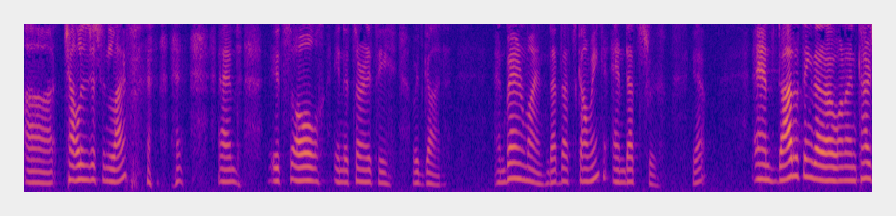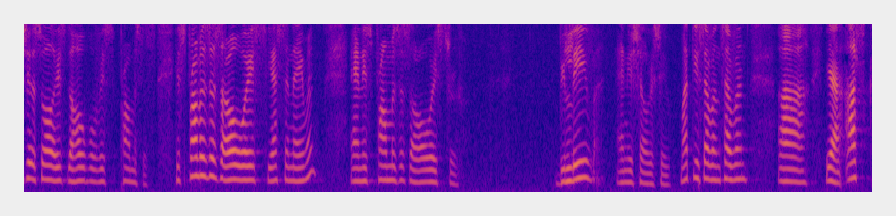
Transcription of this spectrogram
uh, challenges in life, and it's all in eternity with God. And bear in mind that that's coming, and that's true. Yeah. And the other thing that I want to encourage you as well is the hope of His promises. His promises are always yes and amen, and His promises are always true. Believe and you shall receive. Matthew 7 7. Uh, yeah, ask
